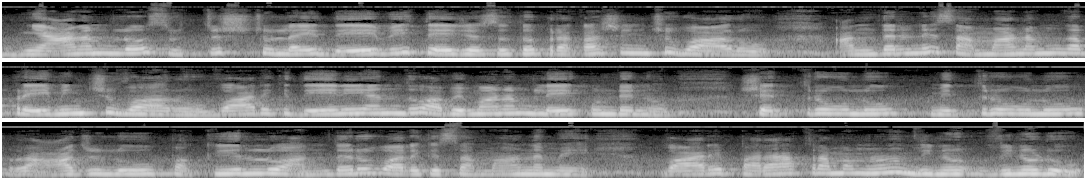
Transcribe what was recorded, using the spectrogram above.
జ్ఞానంలో సృతుష్టులై దేవి తేజస్సుతో ప్రకాశించువారు. అందరినీ సమానంగా ప్రేమించువారు. వారికి దేనియందు అభిమానం లేకుండెను. శత్రువులు మిత్రువులు రాజులు ఫకీర్లు అందరూ వారికి సమానమే. వారి పరాక్రమమును విను వినుడు.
